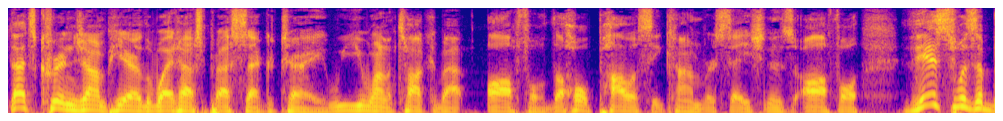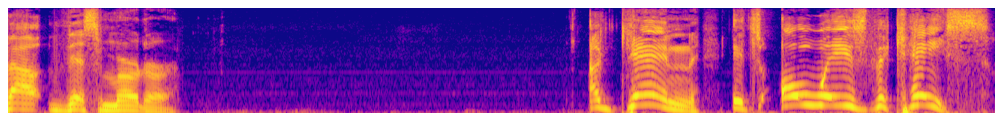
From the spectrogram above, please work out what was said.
That's Karine Jean Pierre, the White House press secretary. You want to talk about awful. The whole policy conversation is awful. This was about this murder. Again, it's always the case.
